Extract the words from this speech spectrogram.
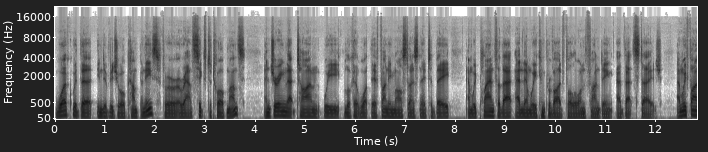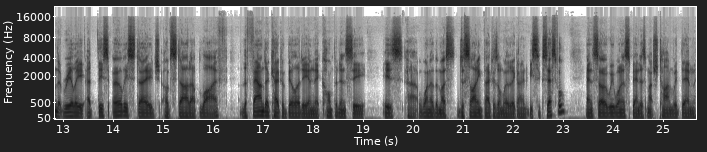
work with the individual companies for around six to 12 months. And during that time, we look at what their funding milestones need to be and we plan for that. And then we can provide follow on funding at that stage. And we find that really at this early stage of startup life, the founder capability and their competency is uh, one of the most deciding factors on whether they're going to be successful. And so we want to spend as much time with them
